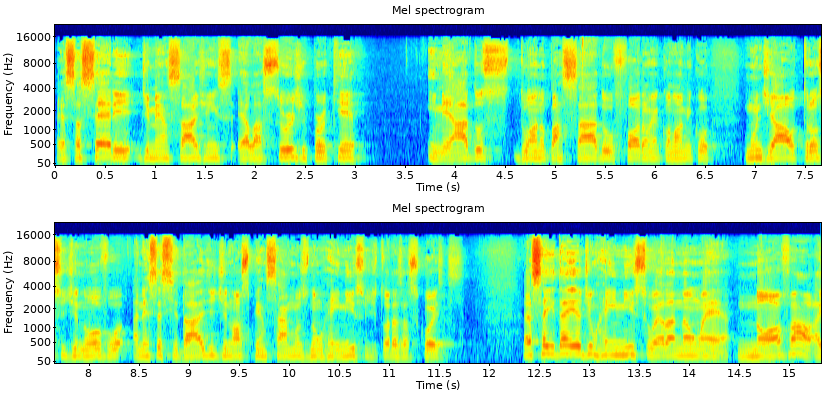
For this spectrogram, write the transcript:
Essa série de mensagens, ela surge porque em meados do ano passado, o Fórum Econômico Mundial trouxe de novo a necessidade de nós pensarmos num reinício de todas as coisas. Essa ideia de um reinício ela não é nova,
